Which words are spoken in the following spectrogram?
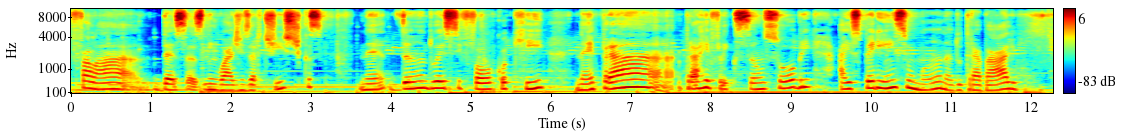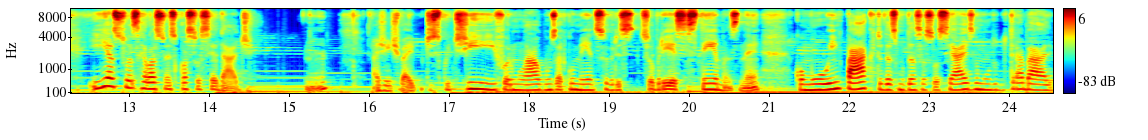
falar dessas linguagens artísticas, né, dando esse foco aqui, né, para para reflexão sobre a experiência humana do trabalho e as suas relações com a sociedade. Né? A gente vai discutir e formular alguns argumentos sobre, sobre esses temas, né? como o impacto das mudanças sociais no mundo do trabalho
